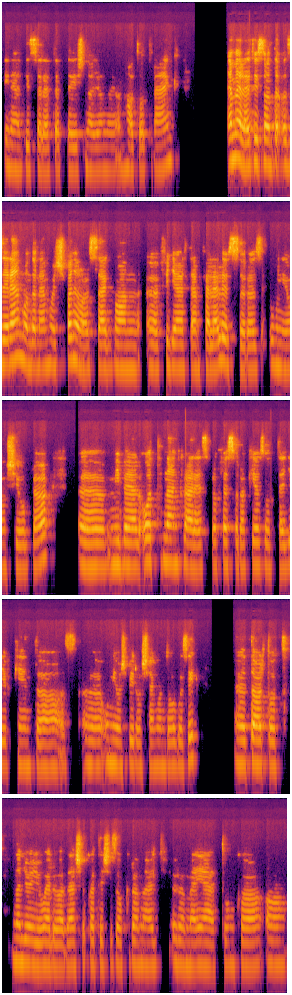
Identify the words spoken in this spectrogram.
iránti szeretete is nagyon-nagyon hatott ránk. Emellett viszont azért elmondanám, hogy Spanyolországban figyeltem fel először az uniós jogra, mivel ott Nanclares professzor, aki azóta egyébként az uniós bíróságon dolgozik, tartott nagyon jó előadásokat, és azokra nagy örömmel jártunk a, a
